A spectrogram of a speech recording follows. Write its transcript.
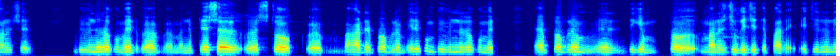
মানুষের বিভিন্ন রকমের মানে প্রেশার স্ট্রোক হার্টের প্রবলেম এরকম বিভিন্ন রকমের প্রবলেম দিকে মানুষ ঝুঁকে যেতে পারে। এই জন্য উনি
